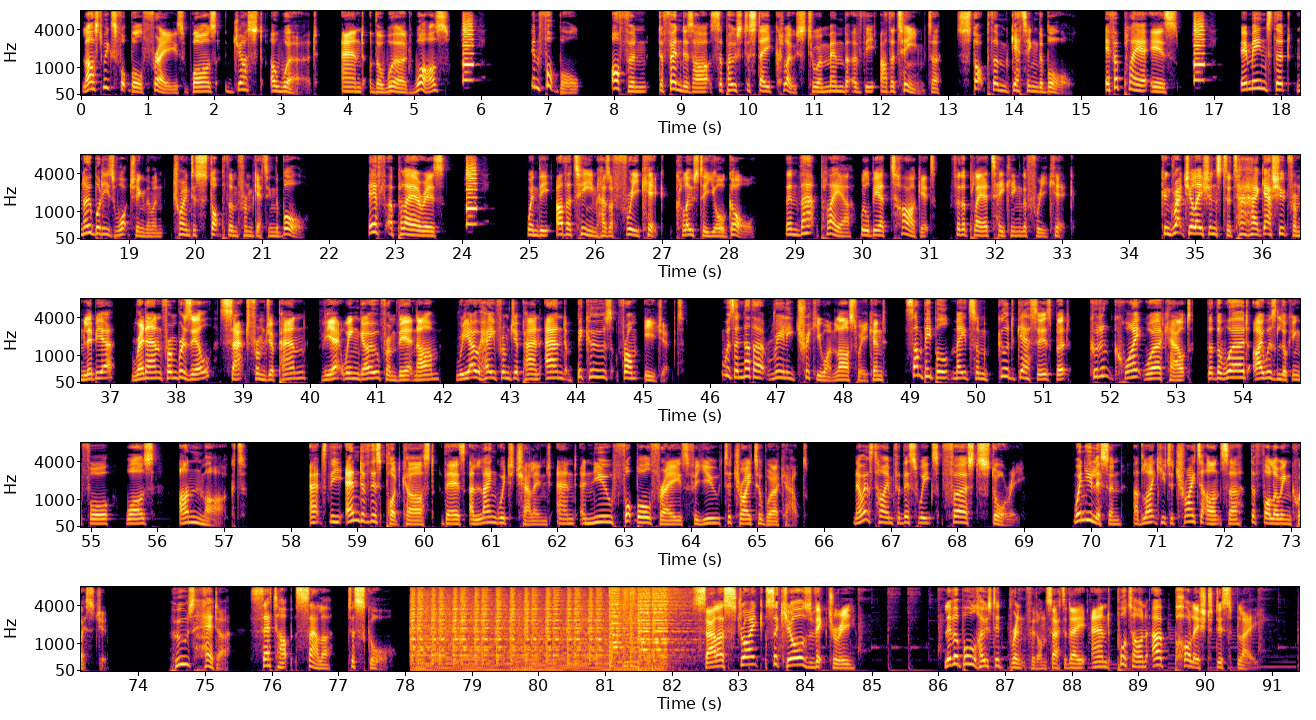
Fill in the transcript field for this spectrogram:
Last week's football phrase was just a word, and the word was. In football, often defenders are supposed to stay close to a member of the other team to stop them getting the ball. If a player is, it means that nobody's watching them and trying to stop them from getting the ball. If a player is, when the other team has a free kick close to your goal, then that player will be a target for the player taking the free kick. Congratulations to Taha Gashut from Libya, Renan from Brazil, Sat from Japan, Viet Wingo from Vietnam, Ryohei from Japan, and Bikus from Egypt. It was another really tricky one last week, and some people made some good guesses but couldn't quite work out that the word I was looking for was unmarked. At the end of this podcast, there's a language challenge and a new football phrase for you to try to work out. Now it's time for this week's first story. When you listen, I'd like you to try to answer the following question Whose header set up Salah to score? Salah's strike secures victory. Liverpool hosted Brentford on Saturday and put on a polished display.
